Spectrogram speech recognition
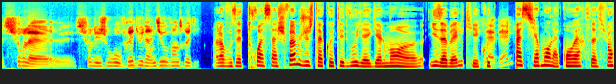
sur, la, sur les jours ouvrés du lundi au vendredi. Alors, vous êtes trois sages-femmes. Juste à côté de vous, il y a également Isabelle qui écoute patiemment la conversation.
